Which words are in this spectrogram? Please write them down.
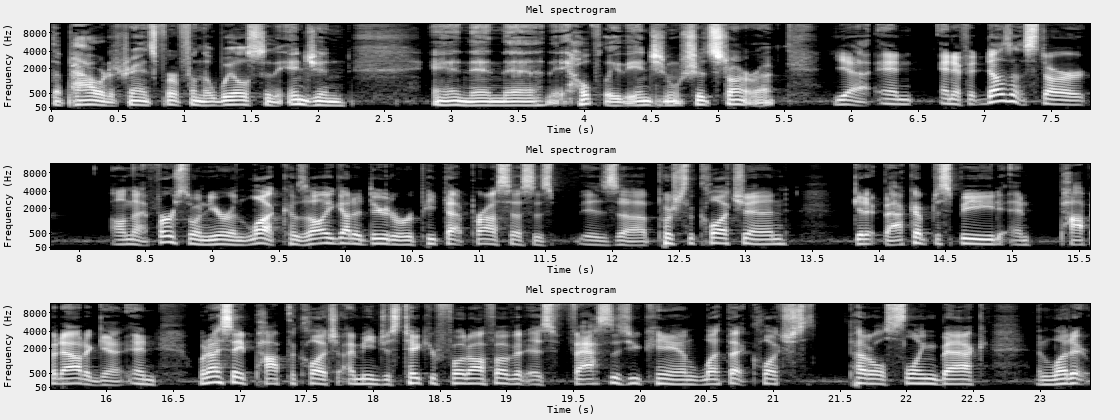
the power to transfer from the wheels to the engine, and then the, hopefully the engine should start right. Yeah, and and if it doesn't start on that first one, you're in luck because all you got to do to repeat that process is is uh, push the clutch in, get it back up to speed, and pop it out again. And when I say pop the clutch, I mean just take your foot off of it as fast as you can, let that clutch pedal sling back and let it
